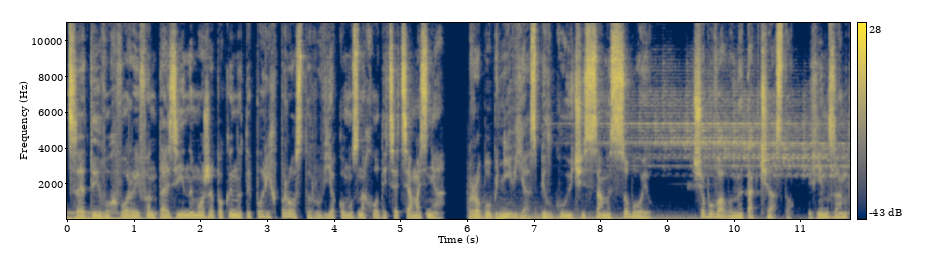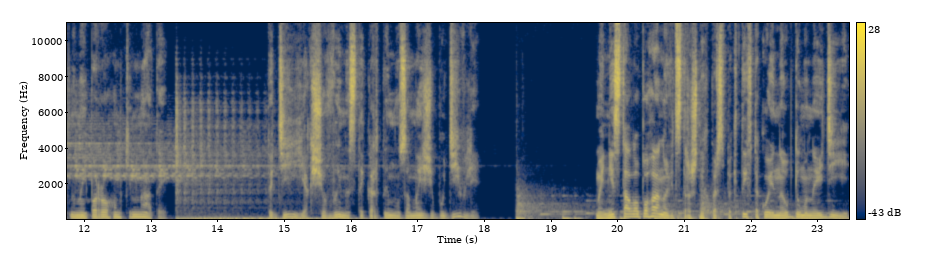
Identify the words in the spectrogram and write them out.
Це диво хворої фантазії не може покинути поріг простору, в якому знаходиться ця мазня. Пробубнів я, спілкуючись саме з собою, що бувало не так часто. Він замкнений порогом кімнати. Тоді, якщо винести картину за межі будівлі, мені стало погано від страшних перспектив такої необдуманої дії.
